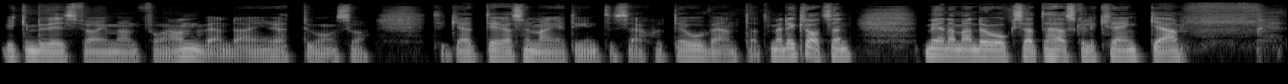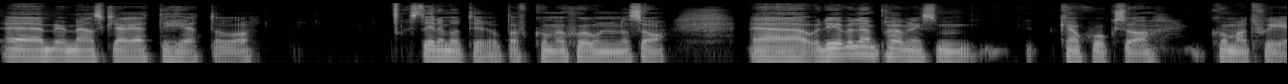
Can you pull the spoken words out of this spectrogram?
vilken bevisföring man får använda i en rättegång så tycker jag att det resonemanget är inte särskilt oväntat. Men det är klart, sen menar man då också att det här skulle kränka eh, mänskliga rättigheter och strida mot Europakonventionen och så. Eh, och det är väl en prövning som kanske också kommer att ske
